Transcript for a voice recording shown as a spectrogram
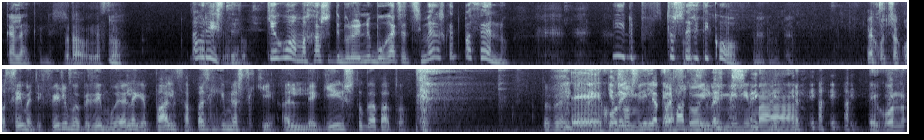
Καλά έκανες. μπράβο γι' αυτό. Ορίστε. Γι' αυτό. Και εγώ, άμα χάσω την πρωινή μπουγάτσα της ημέρας, κάτι παθαίνω. Είναι το στερητικό. Έχω τσακωθεί με τη φίλη μου επειδή μου έλεγε πάλι θα πας για γυμναστική. Αλληλεγγύη στον καπάτο. Βεβαίως. Ε, εγώ Και το έχεις νομίζω στείλει ο ότι αυτό Καπάτος είναι μεταξύ. μήνυμα. εγώ, νο-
